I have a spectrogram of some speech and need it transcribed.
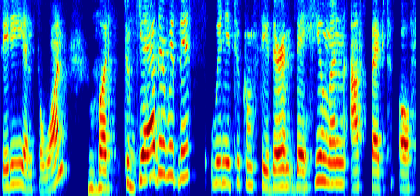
city and so on. Mm-hmm. But together with this, we need to consider the human aspect of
